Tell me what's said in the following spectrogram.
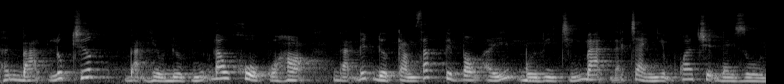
thân bạn lúc trước. Bạn hiểu được những đau khổ của họ, bạn biết được cảm giác tuyệt vọng ấy bởi vì chính bạn đã trải nghiệm qua chuyện này rồi.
